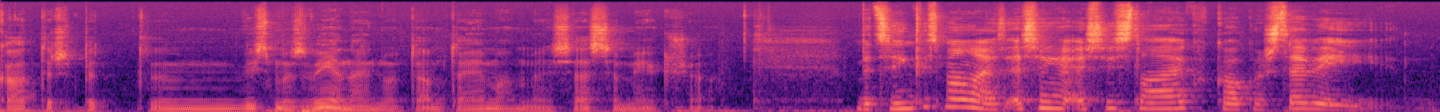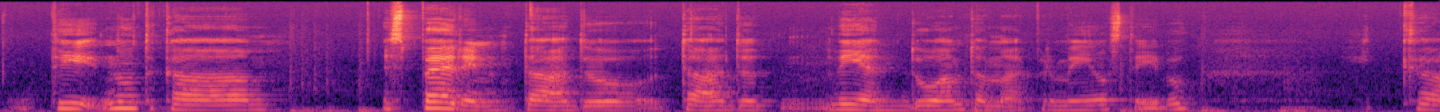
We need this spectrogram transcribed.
katrs, bet um, vismaz vienai no tām tēmām mēs esam iekšā. Bet, zini, kas man liekas, es, es visu laiku kaut kur sevī, tī, nu, tā kā es pērinu tādu, tādu vienu domu tomēr par mīlestību, ka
